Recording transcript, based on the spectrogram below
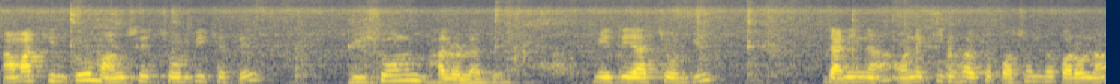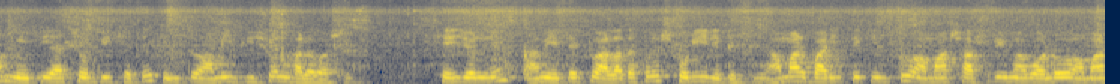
আমার কিন্তু মানুষের চর্বি খেতে ভীষণ ভালো লাগে। মেটে আর চর্বি। জানি না, অনেকেই হয়তো পছন্দ করো না মেটে আর চর্বি খেতে, কিন্তু আমি ভীষণ ভালোবাসি। সেই জন্যে আমি এটা একটু আলাদা করে সরিয়ে রেখেছি। আমার বাড়িতে কিন্তু আমার শাশুড়ি মা বলো, আমার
